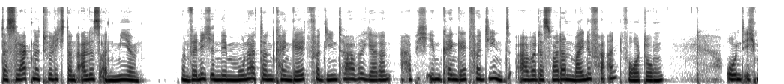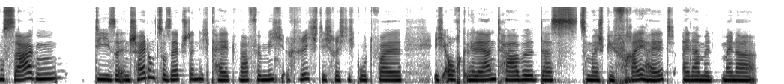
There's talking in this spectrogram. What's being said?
Das lag natürlich dann alles an mir. Und wenn ich in dem Monat dann kein Geld verdient habe, ja, dann habe ich eben kein Geld verdient. Aber das war dann meine Verantwortung. Und ich muss sagen, diese Entscheidung zur Selbstständigkeit war für mich richtig, richtig gut, weil ich auch gelernt habe, dass zum Beispiel Freiheit einer meiner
